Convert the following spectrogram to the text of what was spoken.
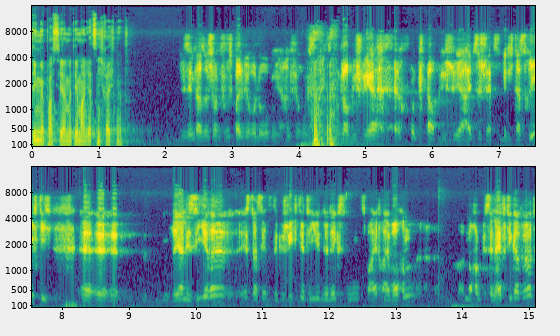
Dinge passieren, mit denen man jetzt nicht rechnet? Wir sind also schon Fußballvirologen, in Anführungszeichen. unglaublich schwer, unglaublich schwer einzuschätzen. Wenn ich das richtig äh, äh, realisiere, ist das jetzt eine Geschichte, die in den nächsten zwei, drei Wochen noch ein bisschen heftiger wird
